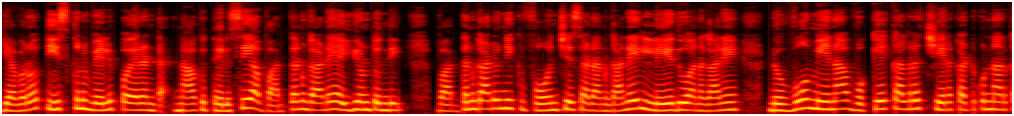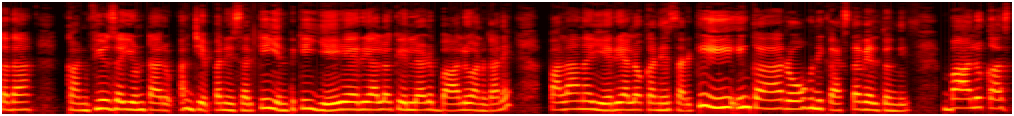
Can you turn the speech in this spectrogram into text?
ఎవరో తీసుకుని వెళ్ళిపోయారంట. నాకు తెలిసి ఆ వర్ధన్ గాడే అయ్యి ఉంటుంది వర్ధన్ గాడు నీకు ఫోన్ చేశాడు అనగానే లేదు అనగానే నువ్వు మీనా ఒకే కలర్ చీర కట్టుకున్నారు కదా. కన్ఫ్యూజ్ అయ్యి ఉంటారు అని చెప్పనేసరికి ఇంతకీ ఏ ఏరియాలోకి వెళ్ళాడు బాలు అనగానే పలానా ఏరియాలోకి అనేసరికి ఇంకా రోహిణి కాస్త వెళ్తుంది. బాలు కాస్త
